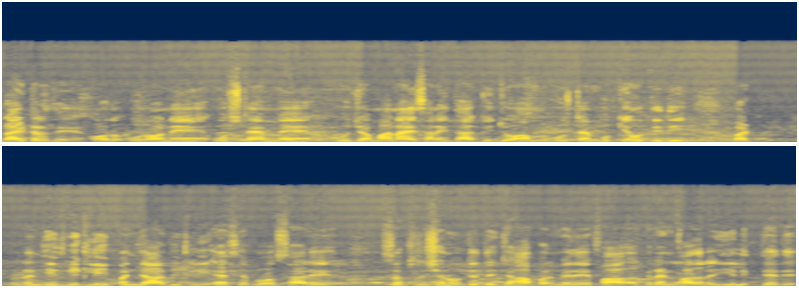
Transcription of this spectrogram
राइटर थे और उन्होंने उस टाइम में, वो ज़माना ऐसा नहीं था कि जो हम उस टाइम बुकें होती थी but Ranjit weekly, Punjab weekly, ऐसे बहुत सारे सब्सक्रिप्शन होते थे जहाँ पर मेरे ग्रैंड फादर ये लिखते थे।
